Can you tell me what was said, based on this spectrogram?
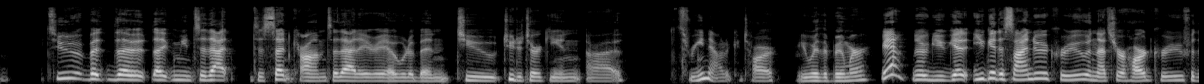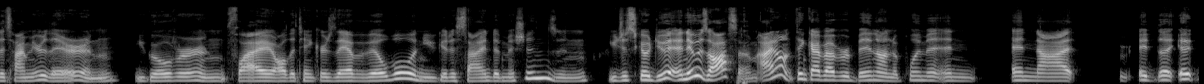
two but the i mean to that to centcom to that area would have been two two to turkey and uh three now to qatar. You were the boomer. yeah. No you get you get assigned to a crew and that's your hard crew for the time you're there and you go over and fly all the tankers they have available and you get assigned to missions and you just go do it. And it was awesome. I don't think i've ever been on deployment and and not it like it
